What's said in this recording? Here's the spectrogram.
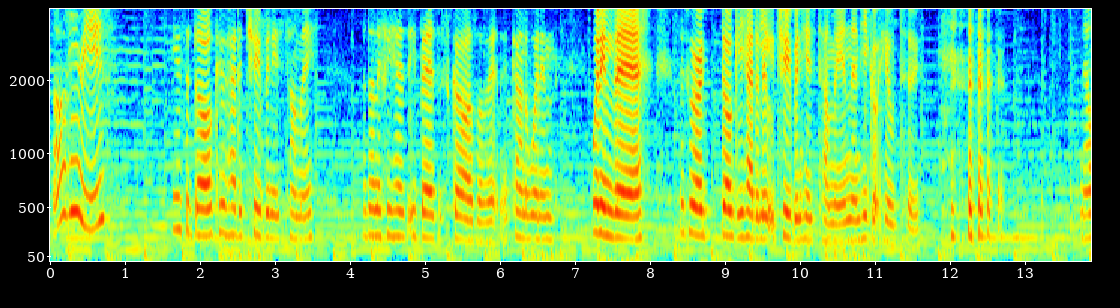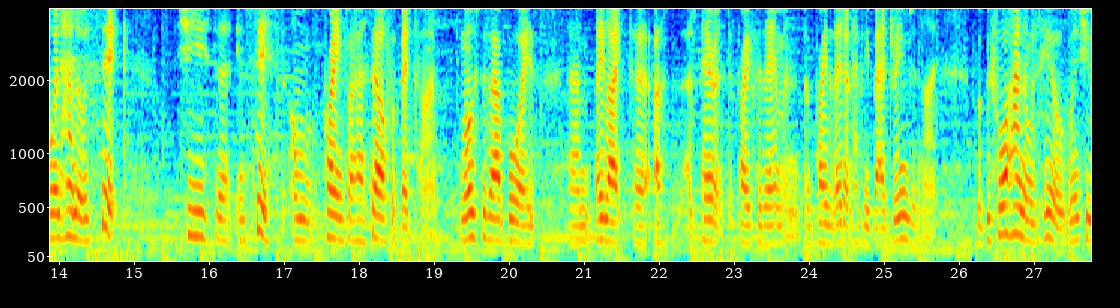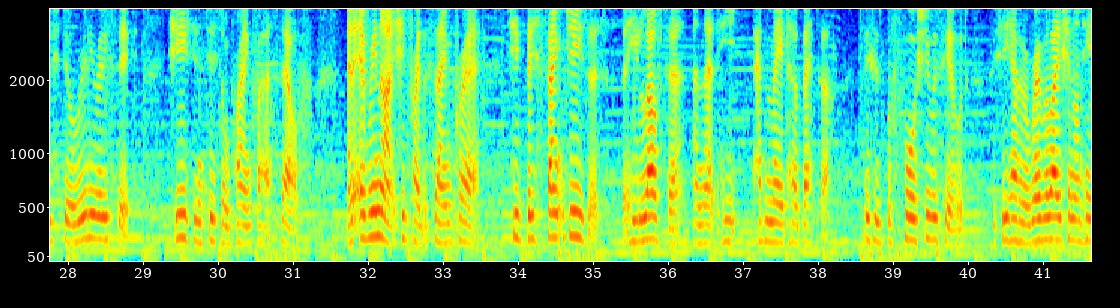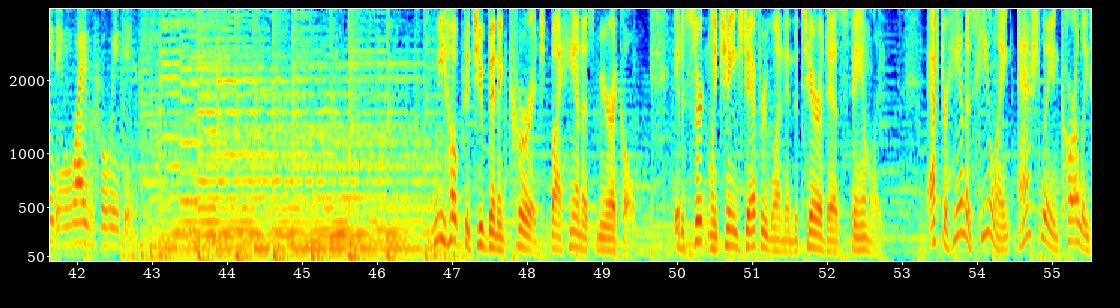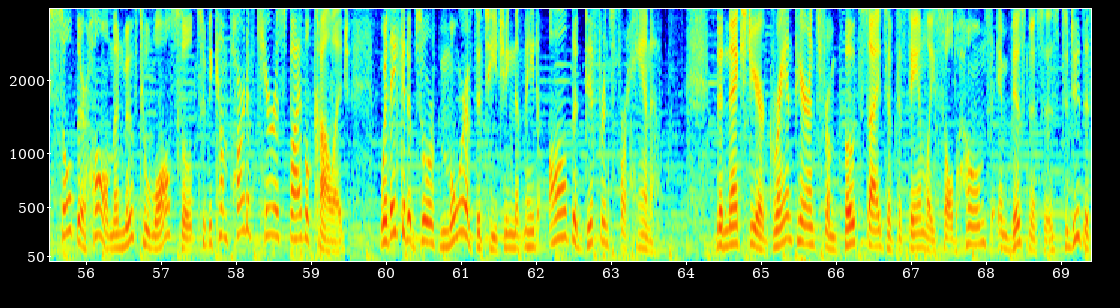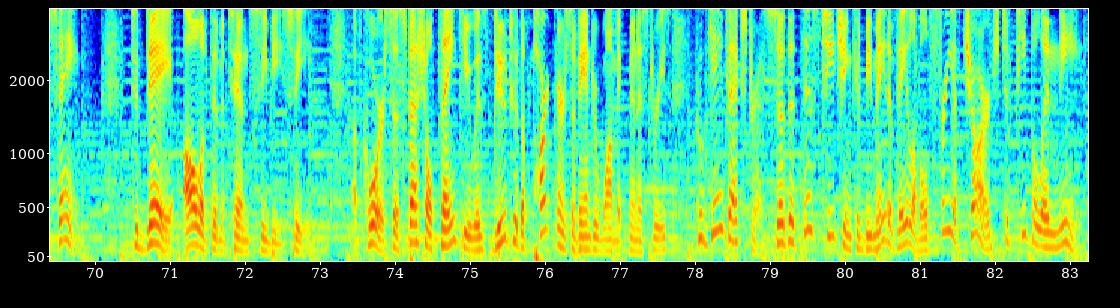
Oh, here he is. Here's the dog who had a tube in his tummy. I don't know if he has. He bears the scars of it. It kind of went in, went in there. That's where a doggy had a little tube in his tummy, and then he got healed too. now, when Hannah was sick, she used to insist on praying for herself at bedtime. Most of our boys, um, they like to, us as parents to pray for them and, and pray that they don't have any bad dreams at night. But before Hannah was healed, when she was still really, really sick, she used to insist on praying for herself. And every night she'd pray the same prayer. She'd just thank Jesus that he loved her and that he had made her better. This is before she was healed, so she had a revelation on healing way before we did. We hope that you've been encouraged by Hannah's miracle. It has certainly changed everyone in the Teradez family. After Hannah's healing, Ashley and Carly sold their home and moved to Walsall to become part of Charis Bible College, where they could absorb more of the teaching that made all the difference for Hannah. The next year, grandparents from both sides of the family sold homes and businesses to do the same. Today, all of them attend CBC. Of course, a special thank you is due to the partners of Andrew Wommack Ministries who gave extra so that this teaching could be made available free of charge to people in need.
